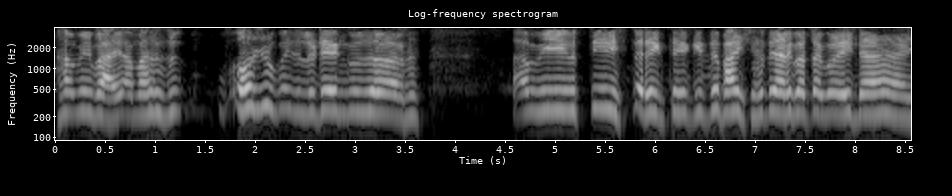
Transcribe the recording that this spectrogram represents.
আমি ভাই আমার অসুখ হয়েছিল ডেঙ্গু জ্বর। আমি তিরিশ তারিখ থেকে কিন্তু ভাইয়ের সাথে আর কথা কই নাই।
